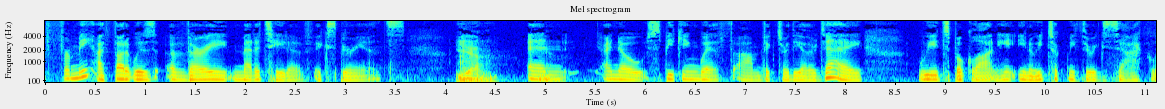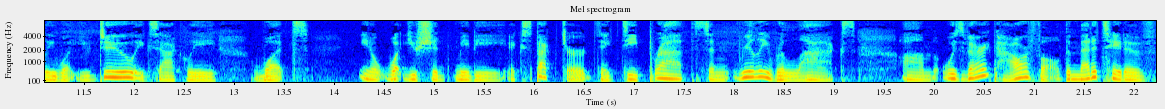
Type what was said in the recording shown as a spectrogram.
for me, I thought it was a very meditative experience. Yeah. Um, and I know speaking with um, Victor the other day, we had spoke a lot, and he, you know, he took me through exactly what you do, exactly what, you know, what you should maybe expect or take deep breaths and really relax. Um, was very powerful. The meditative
